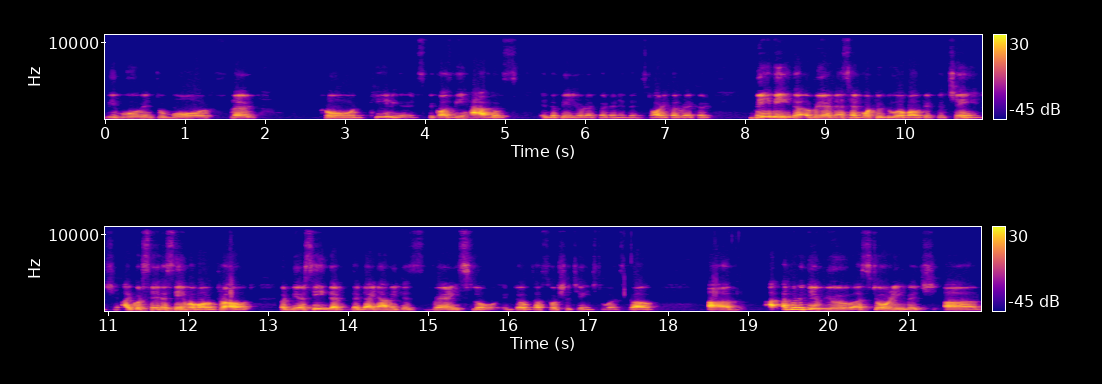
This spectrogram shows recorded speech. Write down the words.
we move into more flood prone periods, because we have those in the paleo record and in the historical record, maybe the awareness and what to do about it will change. I could say the same about drought, but we are seeing that the dynamic is very slow in terms of social change towards drought. Uh, I'm going to give you a story which, uh,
